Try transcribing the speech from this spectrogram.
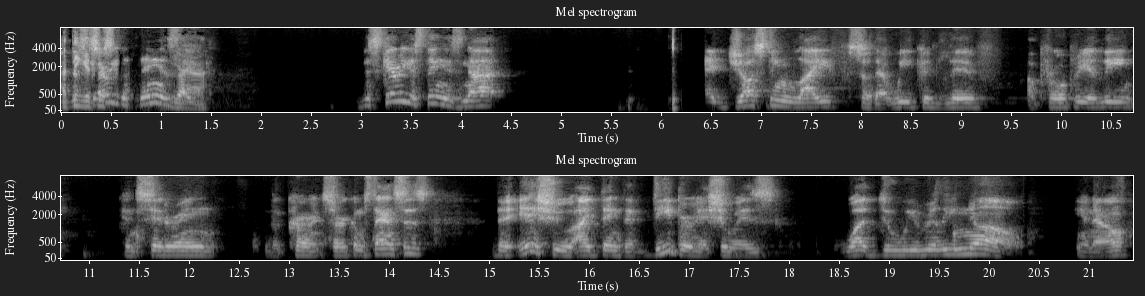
I think the it's just, scariest thing is yeah. like the scariest thing is not adjusting life so that we could live appropriately considering the current circumstances the issue i think the deeper issue is what do we really know you know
